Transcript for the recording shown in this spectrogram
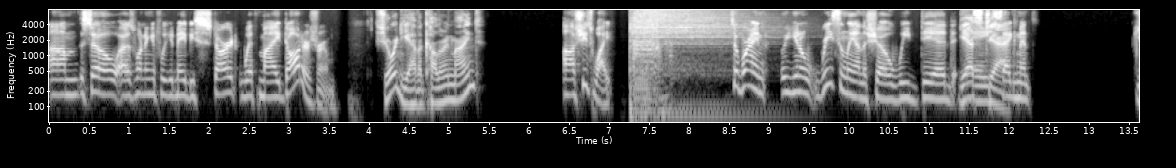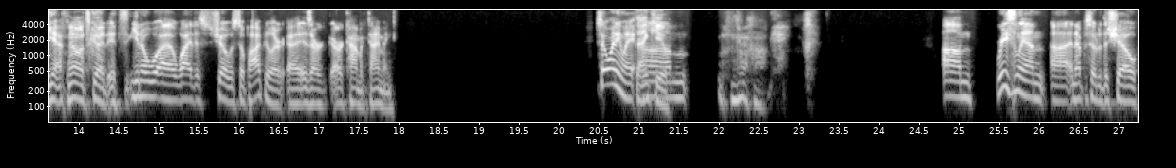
Um, so I was wondering if we could maybe start with my daughter's room. Sure. Do you have a color in mind? Uh, she's white. So Brian, you know, recently on the show we did Yes, a Jack. segment. Yeah, no, it's good. It's you know uh, why this show is so popular uh, is our our comic timing. So anyway, Thank you. um, okay. Um, recently on uh, an episode of the show,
